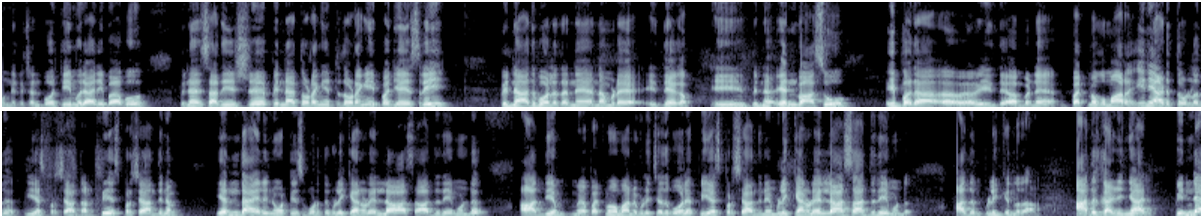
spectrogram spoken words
ഉണ്ണികൃഷ്ണൻ പോറ്റി മുരാരി ബാബു പിന്നെ സതീഷ് പിന്നെ തുടങ്ങിയിട്ട് തുടങ്ങി ഇപ്പോൾ ജയശ്രീ പിന്നെ അതുപോലെ തന്നെ നമ്മുടെ ഇദ്ദേഹം ഈ പിന്നെ എൻ വാസു ഇപ്പോൾ പിന്നെ പത്മകുമാർ ഇനി അടുത്തുള്ളത് പി എസ് പ്രശാന്താണ്. പി എസ് പ്രശാന്തിനും എന്തായാലും നോട്ടീസ് കൊടുത്ത് വിളിക്കാനുള്ള എല്ലാ സാധ്യതയുമുണ്ട്. ആദ്യം പത്മകുമാറിനെ വിളിച്ചതുപോലെ പി എസ് പ്രശാന്തിനെയും വിളിക്കാനുള്ള എല്ലാ സാധ്യതയുമുണ്ട്. അതും വിളിക്കുന്നതാണ്. അത് കഴിഞ്ഞാൽ പിന്നെ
